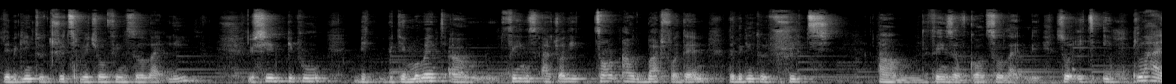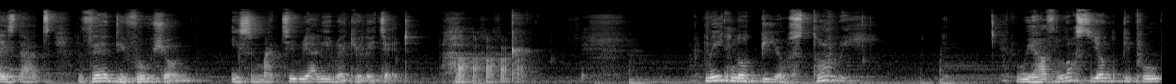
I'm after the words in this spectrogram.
they begin to treat spiritual things so lightly. You see, people, the moment um, things actually turn out bad for them, they begin to treat um, the things of God so lightly. So it implies that their devotion is materially regulated. May it not be your story. We have lost young people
